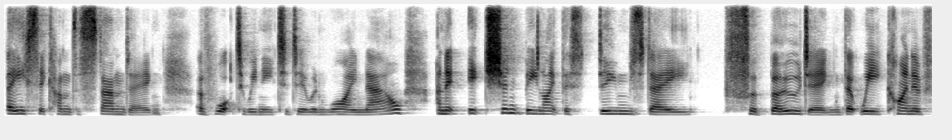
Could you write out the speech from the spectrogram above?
basic understanding of what do we need to do and why now. And it, it shouldn't be like this doomsday foreboding that we kind of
